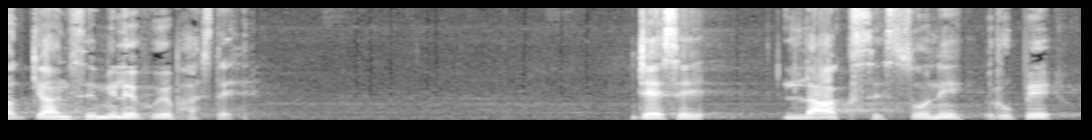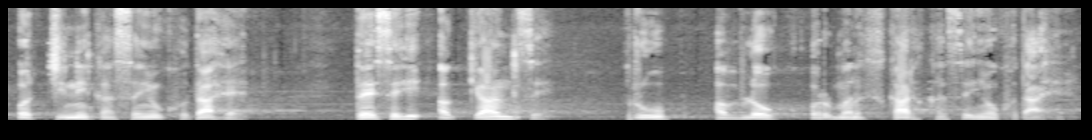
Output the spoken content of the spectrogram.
अज्ञान से मिले हुए भासते हैं। जैसे लाख से सोने, रुपए और चीनी का संयोग होता है, तैसे ही अज्ञान से रूप, अवलोक और मनस्कार का संयोग होता है।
